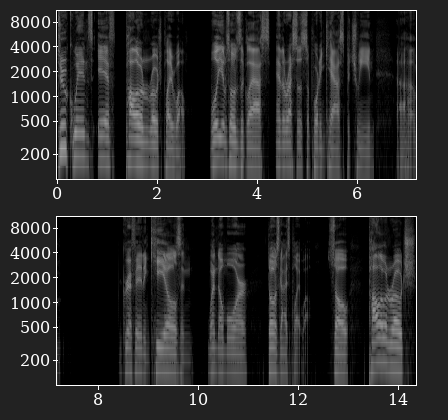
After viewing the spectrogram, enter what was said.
Duke wins if Paolo and Roach play well. Williams owns the glass, and the rest of the supporting cast between um, Griffin and Keels and Wendell Moore, those guys play well. So Paolo and Roach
